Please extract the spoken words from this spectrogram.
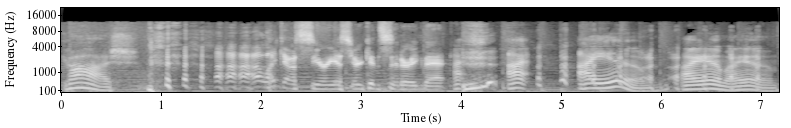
Gosh, I like how serious you're considering that. I I am, I am, I am.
